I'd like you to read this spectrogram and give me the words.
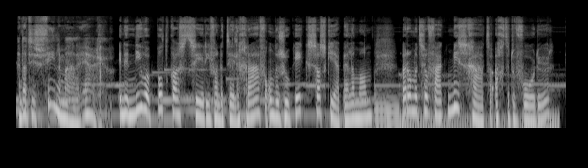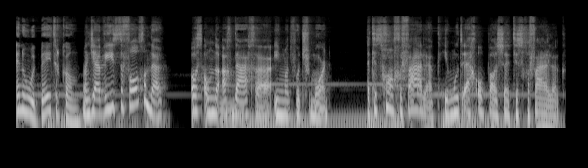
En dat is vele malen erger. In een nieuwe podcastserie van de Telegraaf onderzoek ik, Saskia Belleman, waarom het zo vaak misgaat achter de voordeur en hoe het beter kan. Want ja, wie is de volgende? Als om de acht dagen iemand wordt vermoord. Het is gewoon gevaarlijk. Je moet echt oppassen. Het is gevaarlijk.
